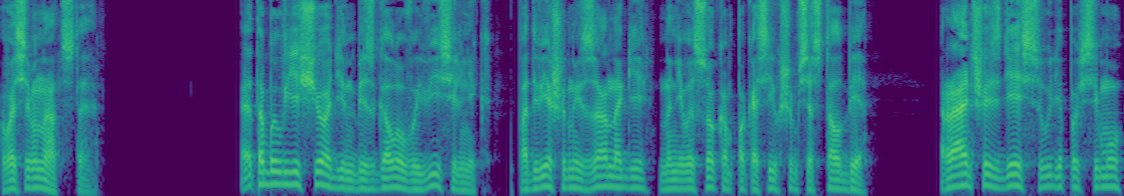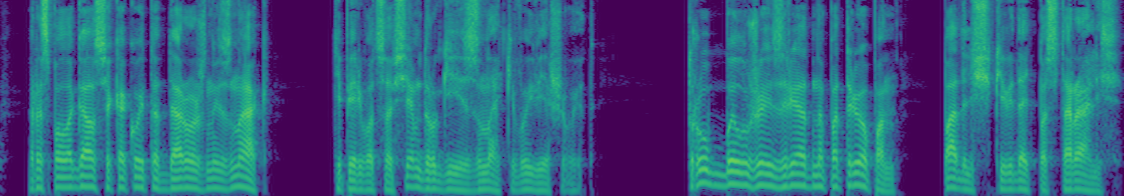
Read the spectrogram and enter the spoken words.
18 Это был еще один безголовый висельник, подвешенный за ноги на невысоком покосившемся столбе. Раньше здесь, судя по всему, располагался какой-то дорожный знак. Теперь вот совсем другие знаки вывешивают. Труп был уже изрядно потрепан. Падальщики, видать, постарались.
